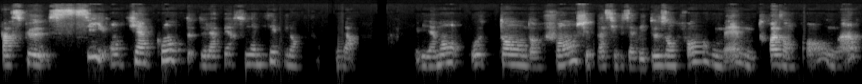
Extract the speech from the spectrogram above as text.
Parce que si on tient compte de la personnalité de l'enfant, évidemment autant d'enfants, je ne sais pas si vous avez deux enfants vous-même, ou trois enfants, ou un,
